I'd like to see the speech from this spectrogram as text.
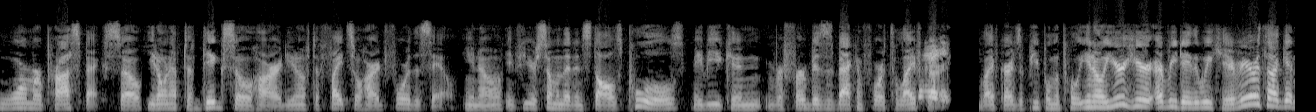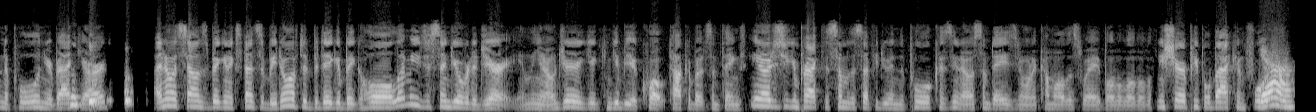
warmer prospects. So you don't have to dig so hard, you don't have to fight so hard for the sale. You know, if you're someone that installs pools, maybe you can refer business back and forth to lifeguard. Right. Lifeguards of people in the pool. You know, you're here every day of the week. Have you ever thought getting a pool in your backyard? I know it sounds big and expensive, but you don't have to dig a big hole. Let me just send you over to Jerry, and you know Jerry can give you a quote, talk about some things. You know, just you can practice some of the stuff you do in the pool because you know some days you don't want to come all this way. Blah blah blah blah. blah. You share people back and forth. Yeah,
